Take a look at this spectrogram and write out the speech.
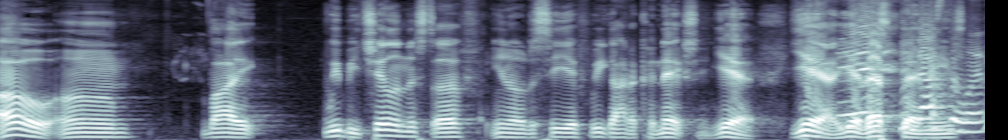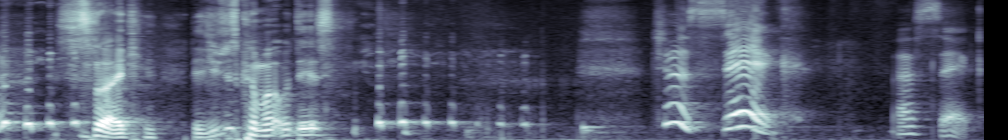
oh, um, like we be chilling and stuff, you know, to see if we got a connection. Yeah, yeah, yeah. That's what that That's means. the one. It's like, did you just come up with this? Just sick. That's sick.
